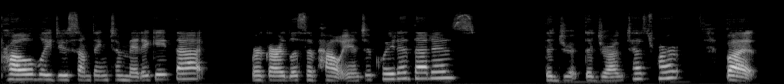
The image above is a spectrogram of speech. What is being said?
probably do something to mitigate that regardless of how antiquated that is. The dr- the drug test part, but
